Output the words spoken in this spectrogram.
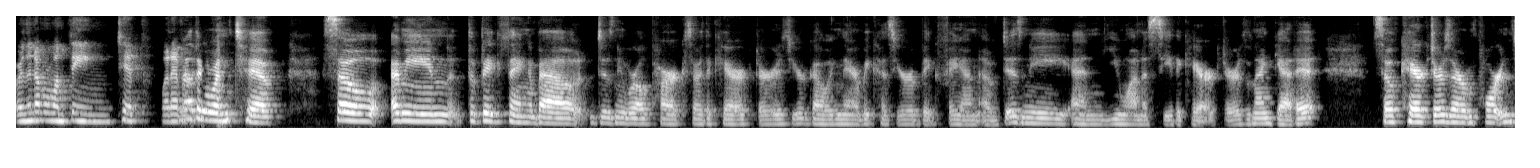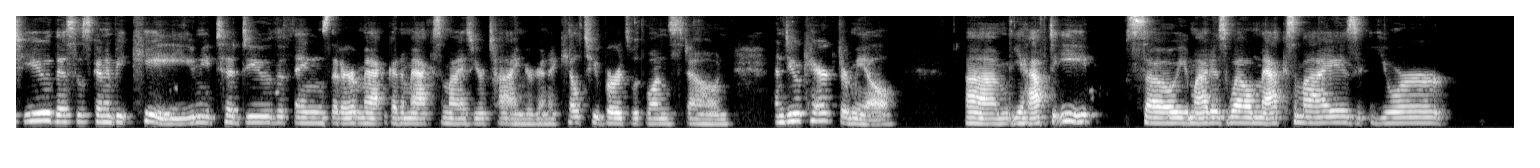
or the number one thing, tip, whatever. Another one tip. So, I mean, the big thing about Disney World parks are the characters. You're going there because you're a big fan of Disney and you want to see the characters, and I get it. So, if characters are important to you, this is going to be key. You need to do the things that are ma- going to maximize your time. You're going to kill two birds with one stone and do a character meal. Um, you have to eat, so you might as well maximize your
